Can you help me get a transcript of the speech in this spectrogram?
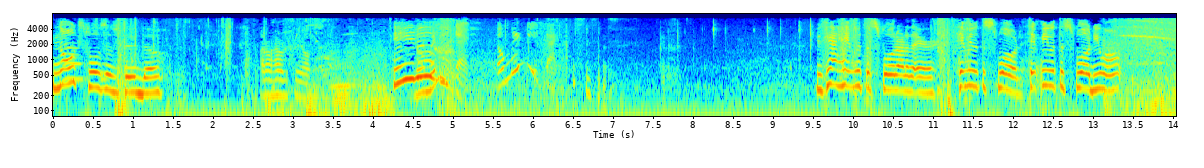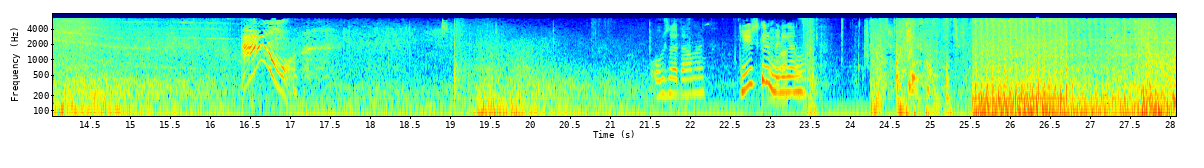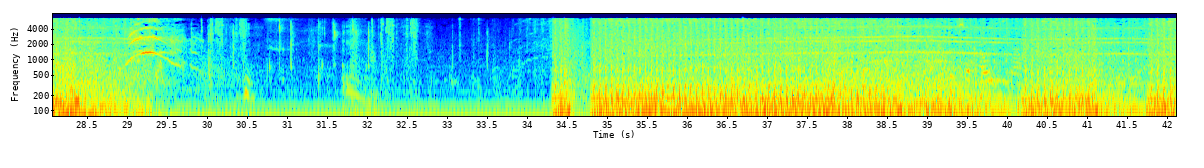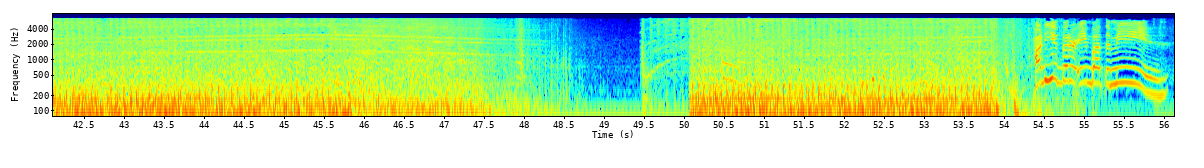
No explosives, dude, though. I don't have anything else. Yeah, you do. No minigun. You can't hit me with the explode out of the air. Hit me with the explode. Hit me with the explode. You won't. Ow! What was that, Dominic? Did you just get a minigun? He said, how are you not? How do you get better aimbot than me?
